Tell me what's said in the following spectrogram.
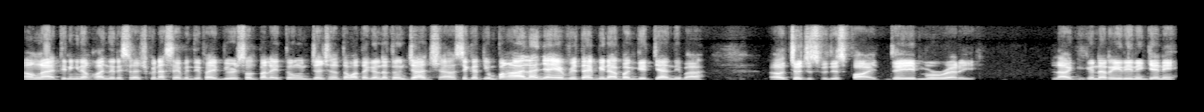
Oo nga, tinignan ko, ni-research ko na 75 years old pala itong judge na to. Matagal na itong judge. Uh, sikat yung pangalan niya. Every time binabanggit yan, di ba? Uh, judges for this fight, Dave Moretti. Lagi ko naririnig yan eh.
